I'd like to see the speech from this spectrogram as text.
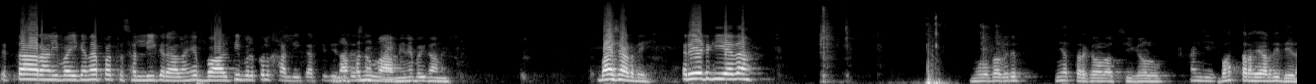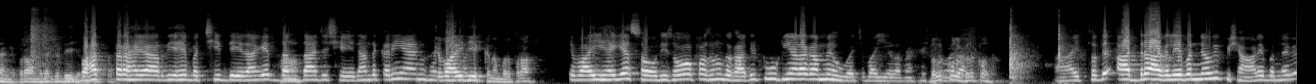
ਤੇ ਧਾਰਾਂ ਵਾਲੀ ਬਾਈ ਕਹਿੰਦਾ ਆਪਾਂ ਤਸੱਲੀ ਕਰਾ ਦਾਂਗੇ। ਬਾਲਟੀ ਬਿਲਕੁਲ ਖਾਲੀ ਕਰਤੀ ਦੀ ਲੱਤ ਨਹੀਂ ਮਾਰਨੀ ਨੇ ਬਈ ਗਾਣੇ ਬਸ ਛੱਡ ਦੇ। ਰੇਟ ਕੀ ਹੈ ਇਹਦਾ? ਮੁੱਲ ਦਾ ਵੀਰੇ 75 ਕਰੋ 80 ਕਰੋ ਹਾਂਜੀ। 72000 ਦੀ ਦੇ ਦਾਂਗੇ ਭਰਾ ਮੇਰਾ ਗੱਡੇ 'ਚ। 72000 ਦੀ ਇਹ ਬੱਚੀ ਦੇ ਦਾਂਗੇ ਦੰਦਾਂ 'ਚ 6 ਦੰਦ ਕਰੀ ਐ ਨੂੰ ਚਵਾਈ ਦੀ ਇੱਕ ਨੰਬਰ ਭਰਾ। ਚਵਾਈ ਹੈਗੀ ਆ 100 ਦੀ 100 ਆਪਾਂ ਤੁਹਾਨੂੰ ਦਿਖਾਤੀ ਟੂਟੀਆਂ ਵਾਲਾ ਕੰਮ ਹੀ ਹੋਊਗਾ ਚਵਾਈ ਵਾਲਾ ਤਾਂ ਬਿਲਕੁਲ। ਬਿਲਕੁਲ। ਹਾਂ ਇੱਥੋਂ ਤੇ ਆਰਡਰ ਅਗਲੇ ਬੰਨੇ ਵੀ ਪਛਾਣ ਵਾਲੇ ਬੰਨੇ ਵੀ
